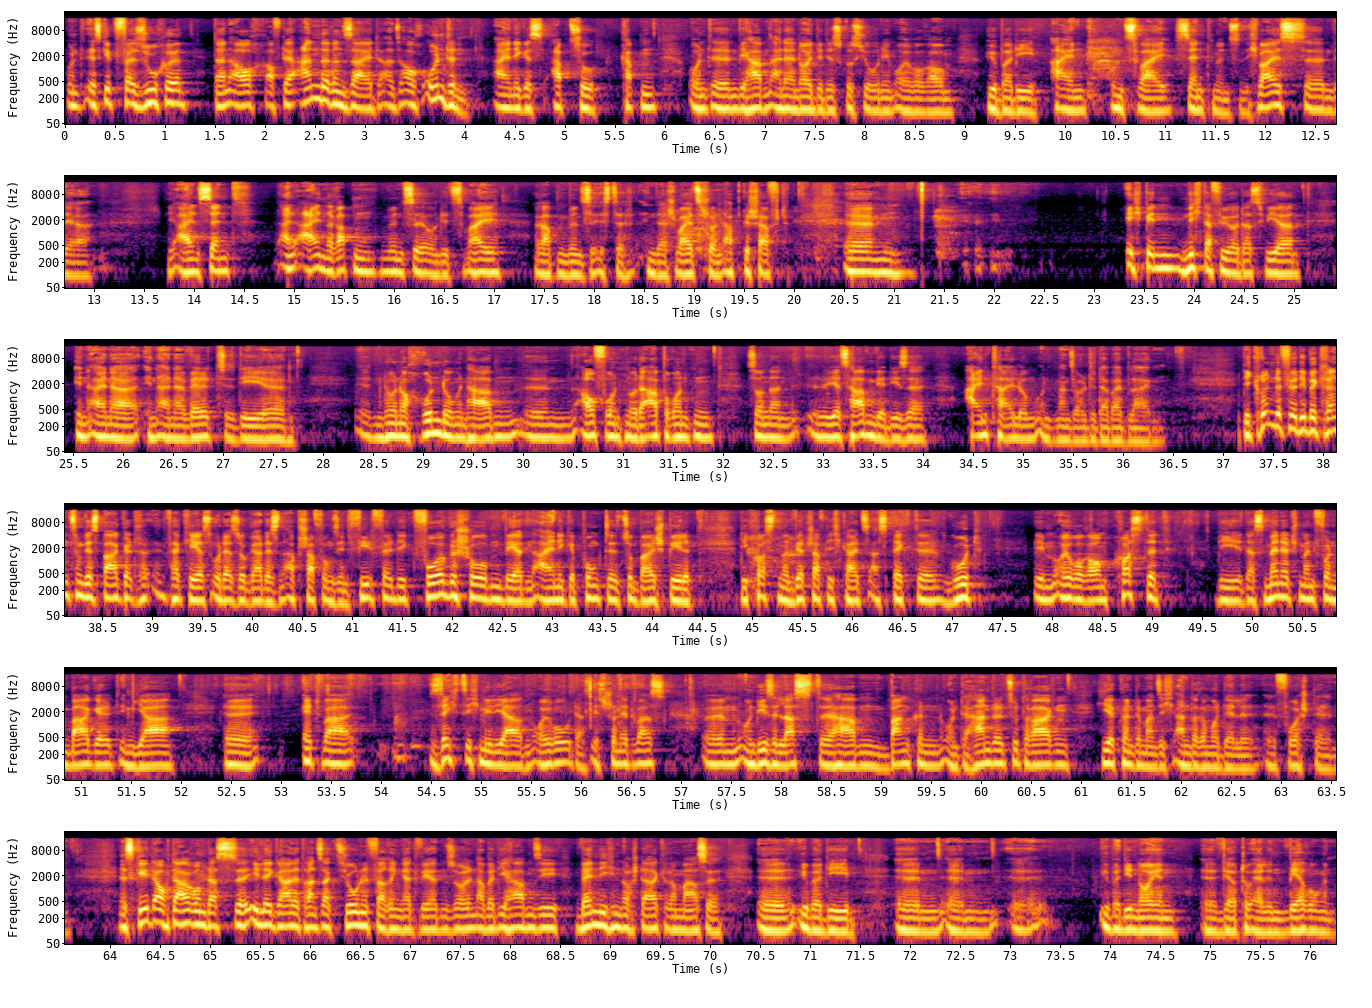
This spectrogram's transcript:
Und es gibt Versuche, dann auch auf der anderen Seite, also auch unten, einiges abzukappen. Und äh, wir haben eine erneute Diskussion im Euroraum über die 1- und 2-Cent-Münzen. Ich weiß, äh, der die 1 Cent, ein, ein Rappenmünze und die 2 Rappenmünze ist in der Schweiz schon abgeschafft. Ähm, ich bin nicht dafür, dass wir in einer, in einer Welt, die äh, nur noch Rundungen haben, äh, aufrunden oder abrunden, sondern äh, jetzt haben wir diese Einteilung und man sollte dabei bleiben. Die Gründe für die Begrenzung des Bargeldverkehrs oder sogar dessen Abschaffung sind vielfältig. Vorgeschoben werden einige Punkte, zum Beispiel die Kosten- und Wirtschaftlichkeitsaspekte. Gut, im Euroraum kostet die, das Management von Bargeld im Jahr äh, etwa 60 Milliarden Euro. Das ist schon etwas. Ähm, und diese Last äh, haben Banken und der Handel zu tragen. Hier könnte man sich andere Modelle äh, vorstellen. Es geht auch darum, dass äh, illegale Transaktionen verringert werden sollen, aber die haben sie, wenn nicht in noch stärkerem Maße, über, die, ähm, ähm, äh, über die neuen virtuellen Währungen.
